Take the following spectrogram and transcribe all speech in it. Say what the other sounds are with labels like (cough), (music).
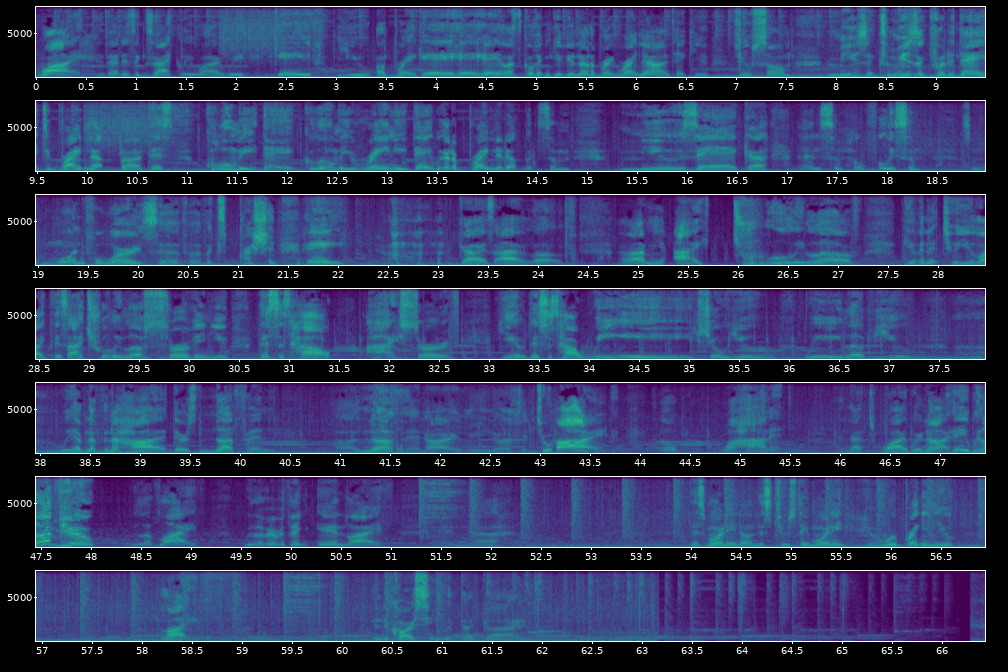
Why? That is exactly why we gave you a break. Hey, hey, hey, let's go ahead and give you another break right now and take you to some music. Some music for today to brighten up uh, this gloomy day, gloomy, rainy day. We're going to brighten it up with some music uh, and some hopefully some some wonderful words of, of expression. Hey (laughs) guys i love i mean i truly love giving it to you like this. I truly love serving you. This is how i serve you. This is how we show you we love you. Uh, we have nothing to hide. There's nothing uh, nothing i mean nothing to hide. No hide it? And that's why we're not. Hey, we love you. We love life. We love everything in life. And uh, this morning, on this Tuesday morning, we're bringing you life in the car seat with that guy.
